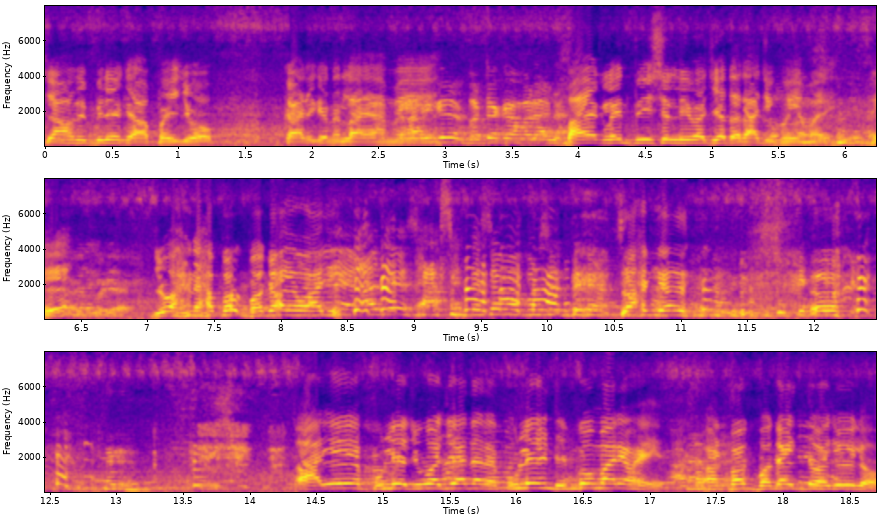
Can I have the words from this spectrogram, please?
ત્યાં સુધી. બ્રેક આ ભાઈ જો કારીગરને લાયા અમે. બાયક બાઇક લઈને સ્પેશિયલ લેવા ગયા હતા રાજુભાઈ અમારે. હે? જો અને આ પગ ભગાયો આજે. આજે પુલે જોવા ગયા હતા પુલે ઢીમકો માર્યો હે અને પગ ભગાઈ દીધો જોઈ લો.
